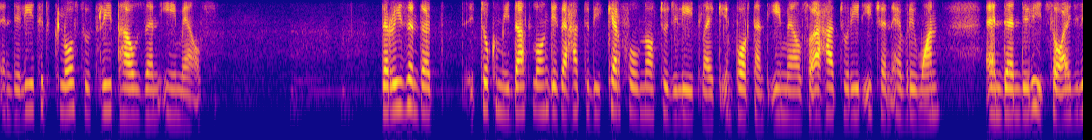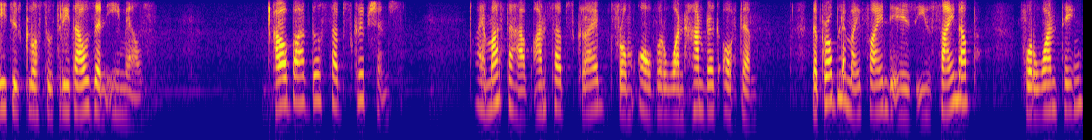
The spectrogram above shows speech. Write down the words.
and deleted close to 3,000 emails. The reason that it took me that long is I had to be careful not to delete like important emails, so I had to read each and every one and then delete. So I deleted close to 3,000 emails. How about those subscriptions? I must have unsubscribed from over 100 of them. The problem I find is you sign up for one thing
